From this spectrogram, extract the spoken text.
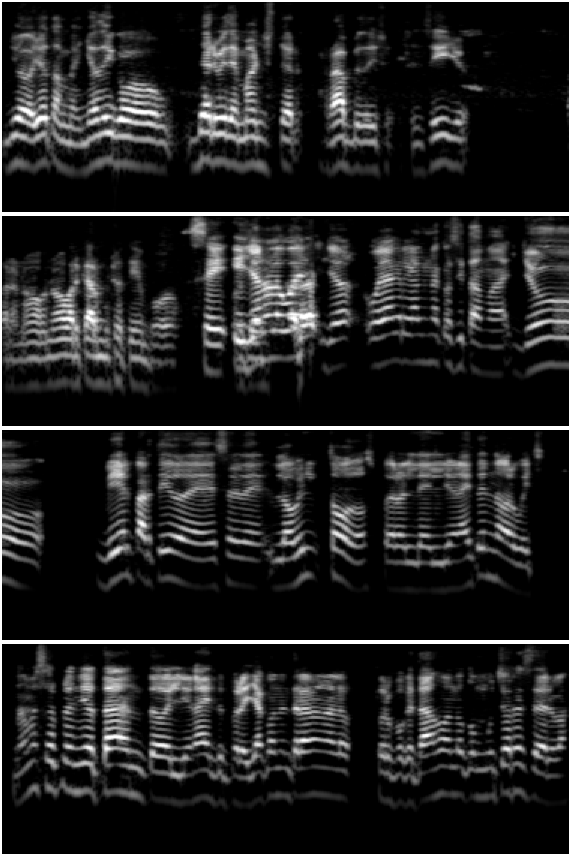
yo, yo también. Yo digo derby de Manchester rápido y sencillo para no, no abarcar mucho tiempo. Sí, y yo no le voy, a- yo voy a agregar una cosita más. Yo vi el partido de ese, de, lo vi todos, pero el del United Norwich no me sorprendió tanto el United, pero ya cuando entraron a los, pero porque estaban jugando con muchas reservas,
